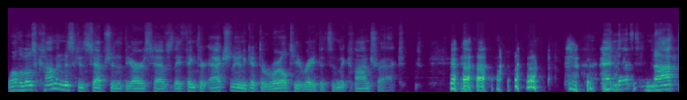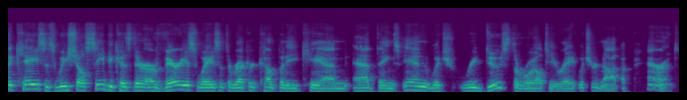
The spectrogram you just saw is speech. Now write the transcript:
Well, the most common misconception that the artists have is they think they're actually going to get the royalty rate that's in the contract. and that's not the case, as we shall see, because there are various ways that the record company can add things in which reduce the royalty rate, which are not apparent.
